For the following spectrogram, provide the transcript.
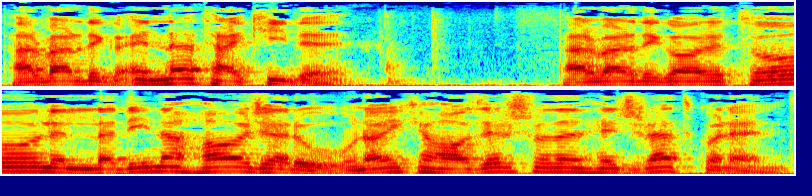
پروردگار ان تاکیده پروردگار تو للذین هاجروا اونایی که حاضر شدن هجرت کنند.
